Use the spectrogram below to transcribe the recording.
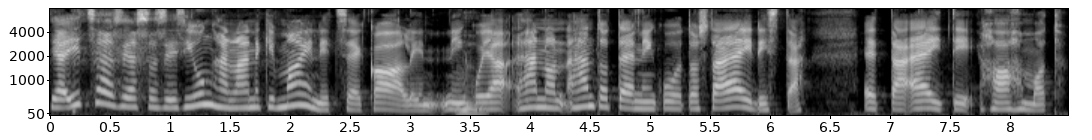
Ja itse asiassa siis Junghan ainakin mainitsee Kaalin, niin kuin, mm. ja hän, on, hän toteaa niin tuosta äidistä, että äiti hahmot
